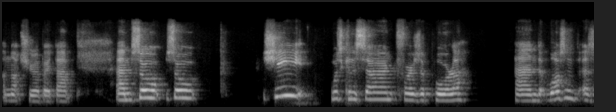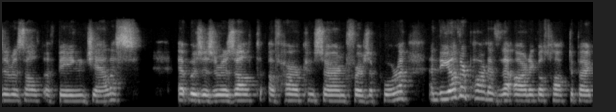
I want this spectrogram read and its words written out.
I'm not sure about that. Um. So so she was concerned for Zipporah and it wasn't as a result of being jealous, it was as a result of her concern for Zipporah. And the other part of the article talked about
